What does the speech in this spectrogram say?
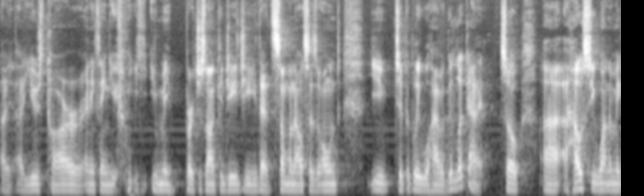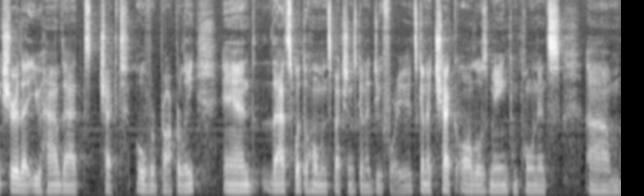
a, a used car or anything you, you may purchase on Kijiji that someone else has owned, you typically will have a good look at it so uh, a house, you want to make sure that you have that checked over properly, and that's what the home inspection is going to do for you. It's going to check all those main components, um,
